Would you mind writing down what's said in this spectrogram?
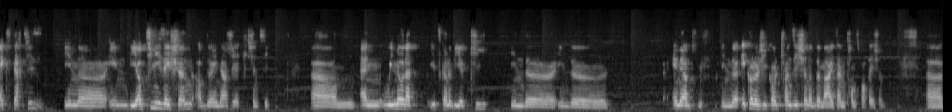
expertise in uh, in the optimization of the energy efficiency. Um, and we know that it's going to be a key in the in the energy in the ecological transition of the maritime transportation. Uh,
